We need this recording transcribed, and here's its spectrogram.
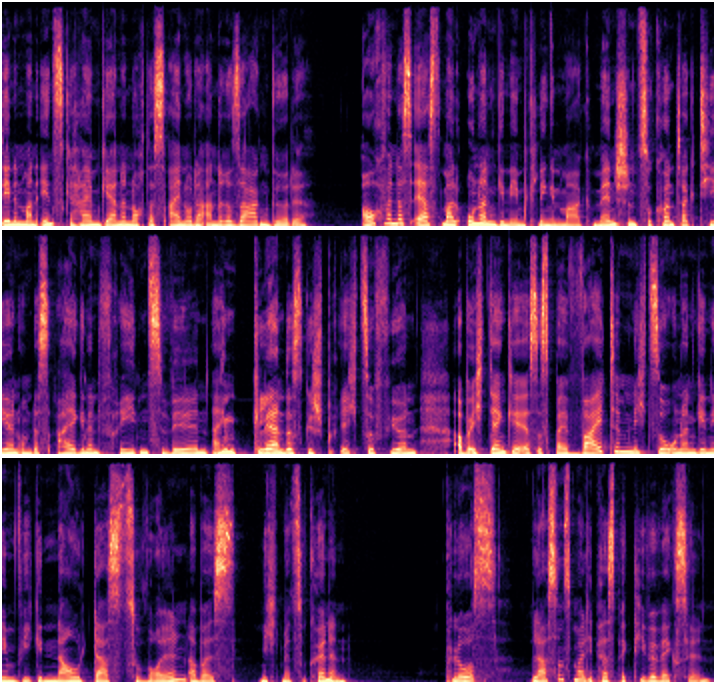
denen man insgeheim gerne noch das ein oder andere sagen würde, auch wenn das erstmal unangenehm klingen mag, Menschen zu kontaktieren, um des eigenen Friedens willen ein klärendes Gespräch zu führen, aber ich denke, es ist bei weitem nicht so unangenehm wie genau das zu wollen, aber es nicht mehr zu können. Plus, lass uns mal die Perspektive wechseln.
